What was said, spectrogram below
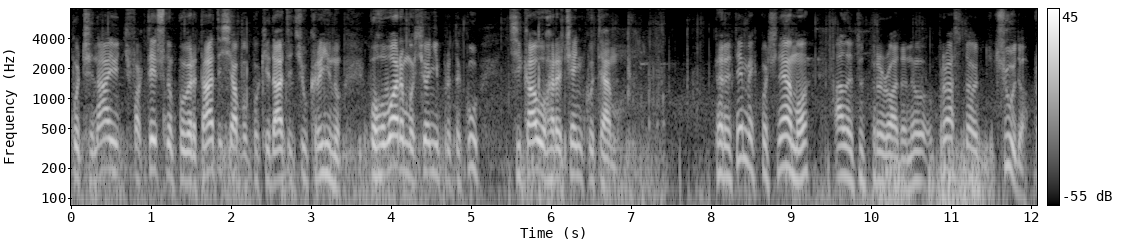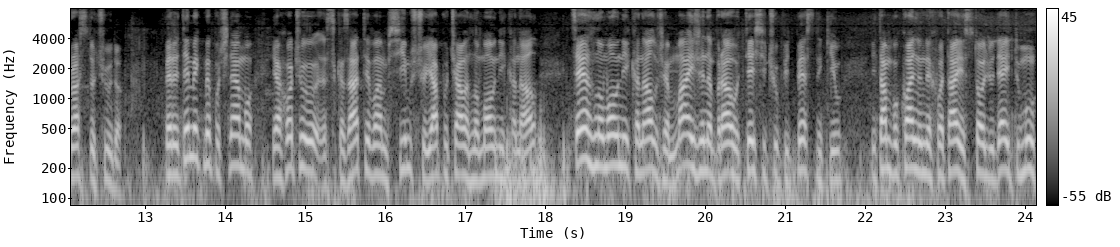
починають фактично повертатися або покидати цю країну? Поговоримо сьогодні про таку цікаву гаряченьку тему. Перед тим як почнемо, але тут природа, ну просто чудо, просто чудо. Перед тим як ми почнемо, я хочу сказати вам всім, що я почав англомовний канал. Цей англомовний канал вже майже набрав тисячу підписників, і там буквально не вистачає 100 людей. Тому,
